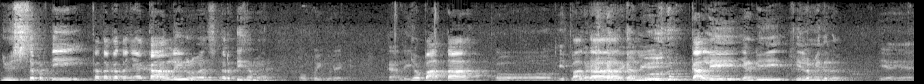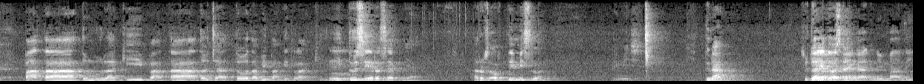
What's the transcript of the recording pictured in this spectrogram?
Yus seperti kata-katanya kali loh mas ngerti sama Apa iku rek? Kali. ya patah Oh, itu patah bukan kali. tumbuh kali yang di film itu loh. Patah tumbuh lagi patah atau jatuh tapi bangkit lagi Hmm. itu sih resepnya harus optimis lah Optimis. itu Dah? sudah Nah, itu aja Saya nggak nimpali.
